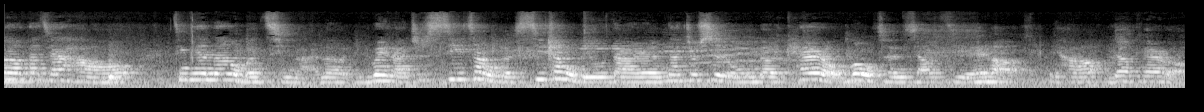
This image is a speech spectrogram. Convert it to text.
Hello，大家好。今天呢，我们请来了一位来自西藏的西藏旅游达人，那就是我们的 Carol 梦辰小姐。你好，你好。我叫 Carol，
